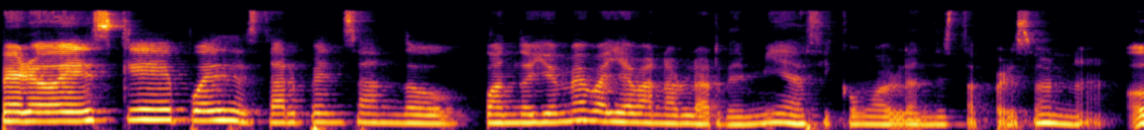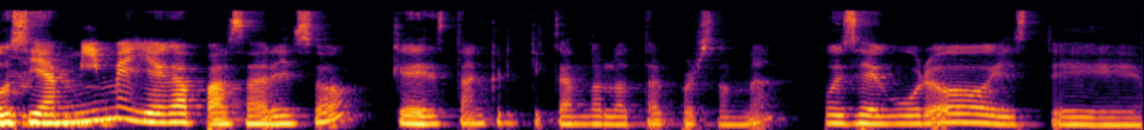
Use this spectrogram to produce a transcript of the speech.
Pero es que puedes estar pensando, cuando yo me vaya van a hablar de mí, así como hablan de esta persona. O si a mí me llega a pasar eso, que están criticando a la tal persona, pues seguro este,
